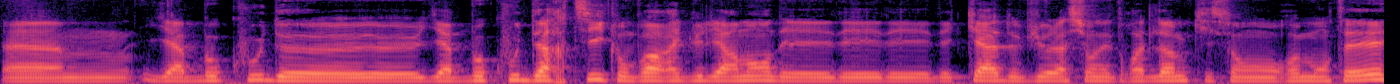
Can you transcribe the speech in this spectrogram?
il y a beaucoup d'articles, on voit régulièrement des, cas de violation des droits de l'homme qui sont remontés.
